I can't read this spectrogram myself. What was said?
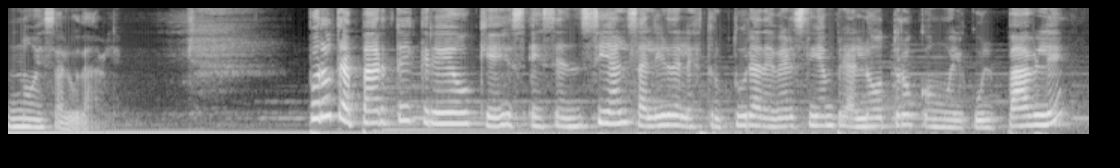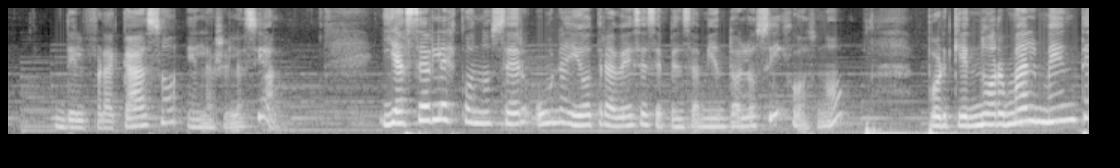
no es saludable. Por otra parte, creo que es esencial salir de la estructura de ver siempre al otro como el culpable del fracaso en la relación y hacerles conocer una y otra vez ese pensamiento a los hijos, ¿no? Porque normalmente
